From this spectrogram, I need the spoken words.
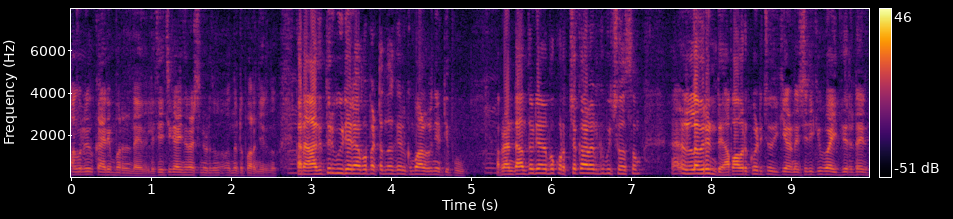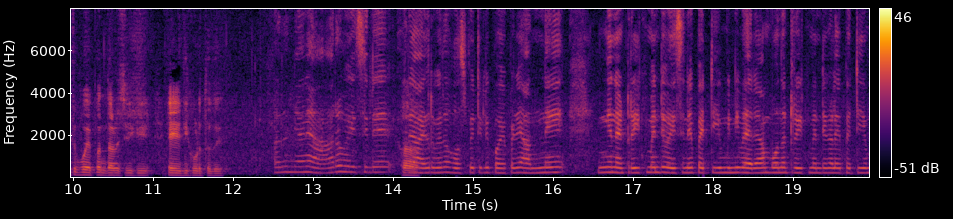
അങ്ങനെ ഒരു കാര്യം പറഞ്ഞിട്ടുണ്ടായിരുന്നില്ല. ചേച്ചി കഴിഞ്ഞ പ്രാവശ്യം വന്നിട്ട് പറഞ്ഞിരുന്നു. കാരണം ആദ്യത്തെ ഒരു വീഡിയോ ആകുമ്പോൾ പെട്ടെന്ന് കേൾക്കുമ്പോൾ ആളുകൾ ഞെട്ടിപ്പോവും. അപ്പോൾ രണ്ടാമത്തെ വീഡിയോ ആകുമ്പോൾ കുറച്ചൊക്കെ ആളുകൾക്ക് വിശ്വാസം ഉള്ളവരുണ്ട്. അപ്പോൾ അവർക്ക് വേണ്ടി ചോദിക്കുകയാണ്. ശരിക്കും വൈദ്യരുടെ അടുത്ത് പോയപ്പോൾ എന്താണ് ശരിക്കും എഴുതി കൊടുത്തത്? ആറ് വയസ്സിൽ ഒരു ആയുർവേദ ഹോസ്പിറ്റലിൽ പോയപ്പോഴേ അന്നേ ഇങ്ങനെ ട്രീറ്റ്മെന്റ് വയസ്സിനെ പറ്റിയും ഇനി വരാൻ പോകുന്ന ട്രീറ്റ്മെന്റുകളെ പറ്റിയും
